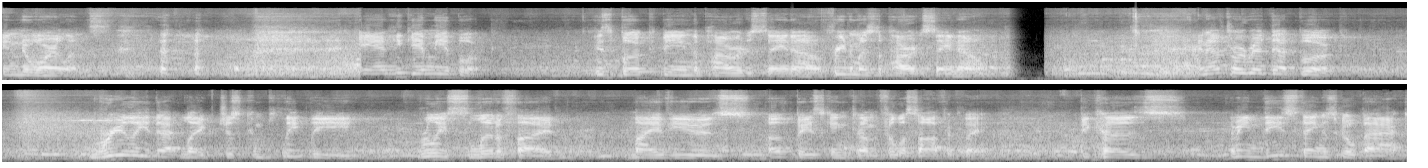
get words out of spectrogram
in New Orleans. and he gave me a book. His book being The Power to Say No. Freedom is the Power to Say No. And after I read that book, really that like just completely really solidified my views of basic income philosophically. Because I mean these things go back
